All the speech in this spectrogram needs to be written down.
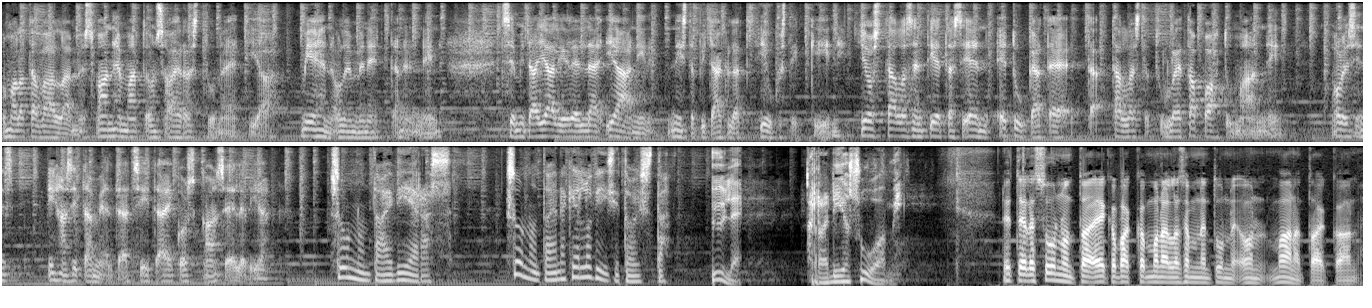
omalla tavallaan myös vanhemmat on sairastuneet ja miehen olen menettänyt, niin se mitä jäljellä jää, niin niistä pitää kyllä tiukasti kiinni. Jos tällaisen tietäisi en etukäteen, että tällaista tulee tapahtumaan, niin olisin ihan sitä mieltä, että siitä ei koskaan selviä. Sunnuntai vieras. Sunnuntaina kello 15. Yle. Radio Suomi. Nyt ei ole sunnuntai, eikä vaikka monella semmoinen tunne on maanantaikaan,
